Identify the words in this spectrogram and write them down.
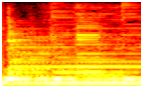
Bye.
